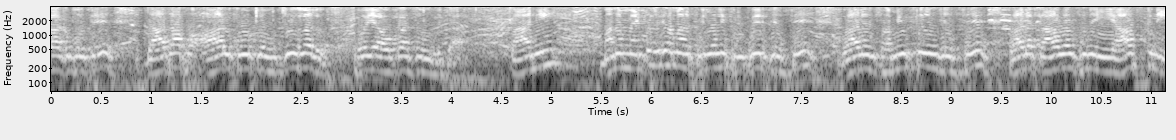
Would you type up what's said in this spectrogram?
కాకపోతే దాదాపు ఆరు కోట్ల ఉద్యోగాలు పోయే అవకాశం ఉందిట. కానీ మనం మెంటల్గా మన పిల్లల్ని ప్రిపేర్ చేస్తే వాళ్ళని సంయుక్తం చేస్తే వాళ్ళకి కావాల్సిన ఈ ఆస్క్ని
